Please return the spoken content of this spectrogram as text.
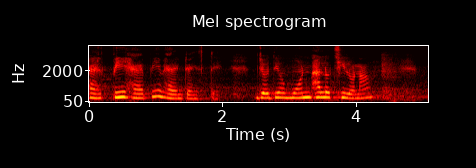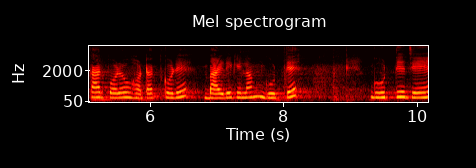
হ্যাপি হ্যাপি ভ্যালেন্টাইন্স ডে। যদিও মন ভালো ছিল না, তারপরেও হঠাৎ করে বাইরে গেলাম ঘুরতে। ঘুরতে যেয়ে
